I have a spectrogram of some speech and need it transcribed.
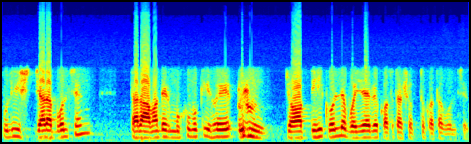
পুলিশ যারা বলছেন, তারা আমাদের মুখোমুখি হয়ে জবাবদিহি করলে বোঝা যাবে কতটা সত্য কথা বলছেন।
